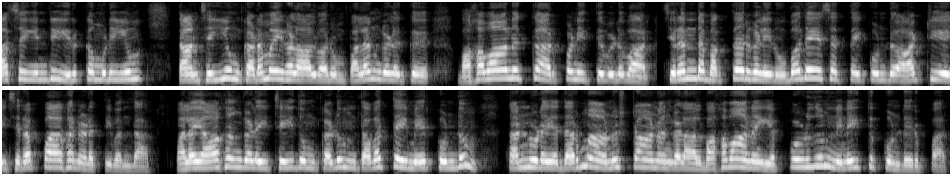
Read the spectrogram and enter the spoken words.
ஆசையின்றி இருக்க முடியும். தான் செய்யும் கடமைகளால் வரும் பலன்களுக்கு பகவானுக்கு அர்ப்பணித்து விடுவார். சிறந்த பக்தர்களின் உபதேசத்தை கொண்டு ஆட்சியை சிறப்பாக நடத்தி வந்தார். பல யாகங்களை செய்தும் கடும் தவத்தை மேற்கொண்டும் தன்னுடைய தர்ம அனுஷ்டானங்களால் பகவானை எப்பொழுதும் நினைத்து கொண்டிருப்பார்.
